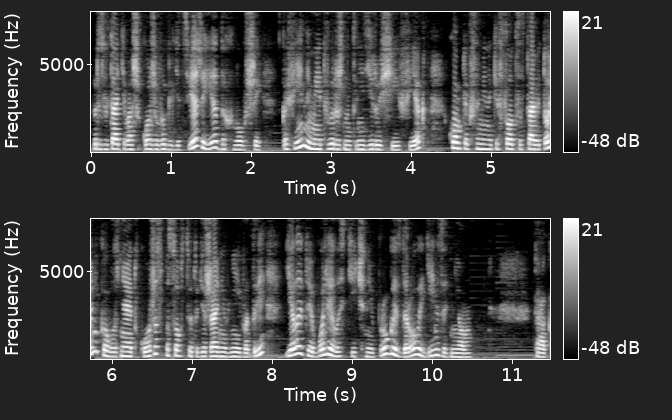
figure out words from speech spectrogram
В результате ваша кожа выглядит свежей и отдохнувшей. Кофеин имеет выраженный тонизирующий эффект. Комплекс аминокислот в составе тоника увлажняет кожу, способствует удержанию в ней воды, делает ее более эластичной, пругой, здоровой день за днем. Так,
